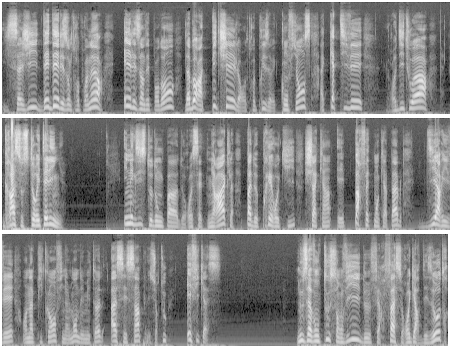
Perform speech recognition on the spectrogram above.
il s'agit d'aider les entrepreneurs et les indépendants d'abord à pitcher leur entreprise avec confiance, à captiver auditoire grâce au storytelling. Il n'existe donc pas de recette miracle, pas de prérequis, chacun est parfaitement capable d'y arriver en appliquant finalement des méthodes assez simples et surtout efficaces. Nous avons tous envie de faire face au regard des autres,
